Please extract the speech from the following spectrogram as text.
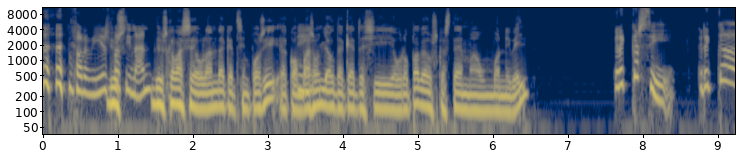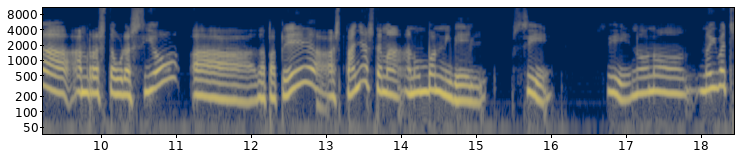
per mi és Dius- fascinant. Dius que va ser a Holanda aquest simposi. Eh, Quan Sí. vas a un lloc d'aquests així a Europa, veus que estem a un bon nivell? Crec que sí. Crec que amb restauració eh, de paper a Espanya estem a, en un bon nivell. Sí. Sí, no, no, no hi vaig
